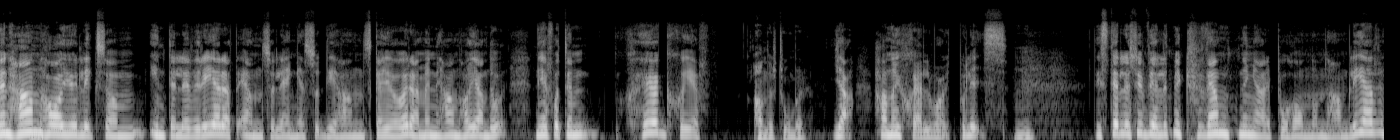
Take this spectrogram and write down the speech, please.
Men han Mm. har ju liksom inte levererat än så länge så det han ska göra. Men han har ju ändå, ni har fått en hög chef. Anders Thornberg. Ja, han har ju själv varit polis. Mm. Det ställdes ju väldigt mycket förväntningar på honom när han blev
